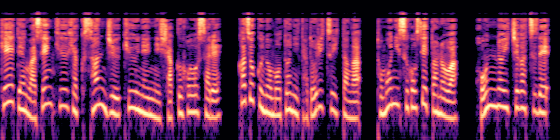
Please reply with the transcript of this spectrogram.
経典は1939年に釈放され、家族の元にたどり着いたが、共に過ごせたのは、ほんの1月で、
